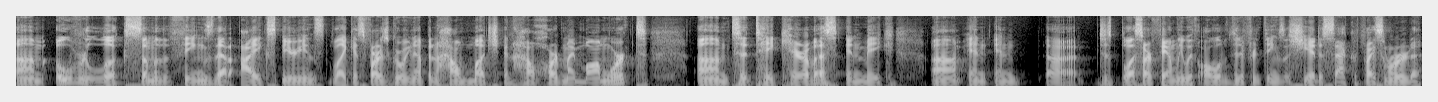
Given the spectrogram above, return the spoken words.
um, overlook some of the things that I experienced, like as far as growing up and how much and how hard my mom worked um, to take care of us and make um, and and uh, just bless our family with all of the different things that she had to sacrifice in order to.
